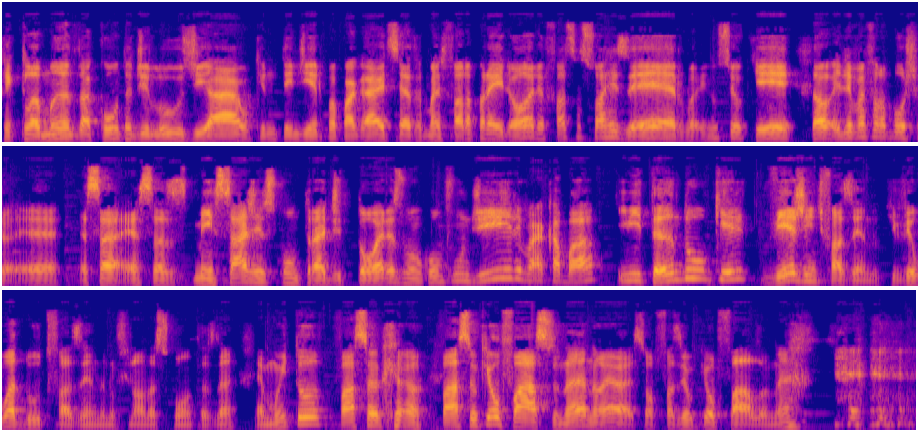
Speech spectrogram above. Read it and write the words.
reclamando da conta de luz, de água, que não tem dinheiro para pagar, etc, mas fala para ele, olha, faça sua reserva e não sei o quê, então, ele vai falar, poxa, é, essa, essas mensagens contraditórias vão confundir, ele vai acabar imitando o que ele vê a gente fazendo, que vê o adulto fazendo no final das contas, né? É muito faça o que, faça o que eu faço, né? Não é só fazer o que eu falo, né?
